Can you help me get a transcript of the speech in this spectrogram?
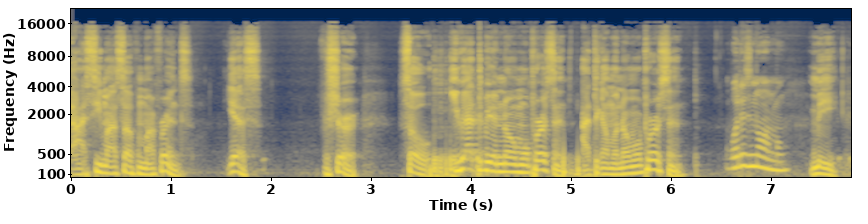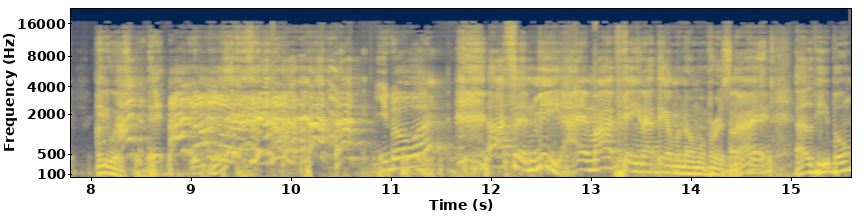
I see myself and my friends. Yes, for sure. So you have to be a normal person. I think I'm a normal person. What is normal? Me. Anyways, it- I know you want to say no. You know what? I said me. I, in my opinion, I think I'm a normal person. All Okay. right. Other people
